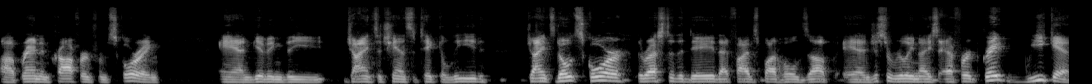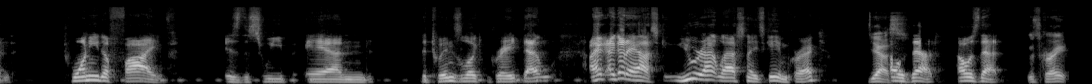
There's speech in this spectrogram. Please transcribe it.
uh, Brandon Crawford from scoring and giving the Giants a chance to take the lead. Giants don't score the rest of the day. That five spot holds up, and just a really nice effort. Great weekend 20 to 5 is the sweep and the twins looked great. That i, I gotta ask you were at last night's game correct? Yes. How was that? How was that? It was great.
